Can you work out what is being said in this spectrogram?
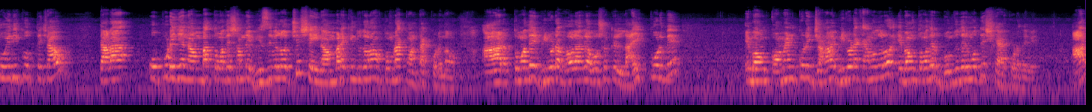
তৈরি করতে চাও, তারা ওপরে যে নাম্বার তোমাদের সামনে ভিজিবল হচ্ছে, সেই নাম্বারে কিন্তু তোমরা তোমরা কন্ট্যাক্ট করে নাও। আর তোমাদের ভিডিওটা ভালো লাগলে অবশ্যই একটা লাইক করবে এবং কমেন্ট করে জানাবে ভিডিওটা কেমন হলো এবং তোমাদের বন্ধুদের মধ্যে শেয়ার করে দেবে। আর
